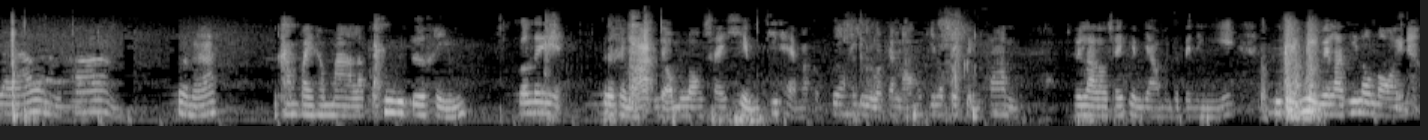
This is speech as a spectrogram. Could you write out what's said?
แล้วหนึ่งข้างสวยไหมทำไปทำมาแล้วก็เพิ่งไปเจอเข็ม ก็เลยเจอเข็มละเดี๋ยวมาลองใช้เข็มที่แถมมากับเครื่องให้ดูแล้วกันเนาะเมื่อกี้เราใช้เข็มสั้น เวลาเราใช้เข็มยาวมันจะเป็นอย่างนี้ คือเทคนิคเวลาที่เราร้อยเนี่ย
